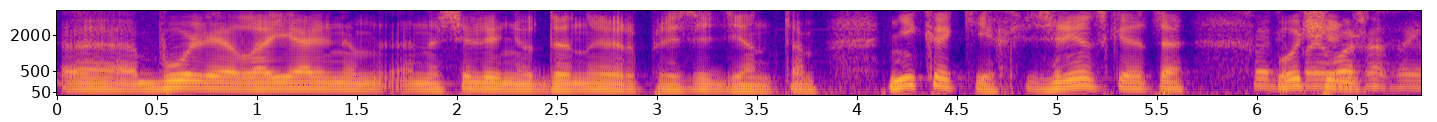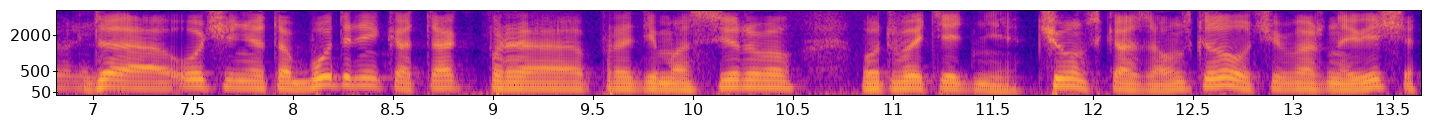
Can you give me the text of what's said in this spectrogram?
Э, более лояльным населению ДНР президентом. Никаких. Зеленский это Судя очень, по его да, очень это бодренько так про, продемонстрировал вот в эти дни. Что он сказал? Он сказал очень важные вещи,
